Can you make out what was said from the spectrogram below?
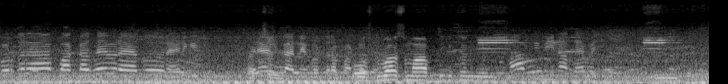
ਗੁਰਦੁਆਰਾ ਪਾਕਾ ਸਾਹਿਬ ਰਾਇਤ ਰਹਿਣਗੇ ਜੀ। ਜੀ। ਕਰਨੇ ਗੁਰਦੁਆਰਾ ਪਾਕਾ ਉਸ ਤੋਂ ਬਾਅਦ ਸਮਾਪਤੀ ਕਿੱਥੇ ਹੁੰਦੀ ਹੈ ਜੀ? ਮਾਫ ਬੀਨਾ ਸਾਹਿਬ ਹੈ ਜੀ। ਠੀਕ ਹੈ।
